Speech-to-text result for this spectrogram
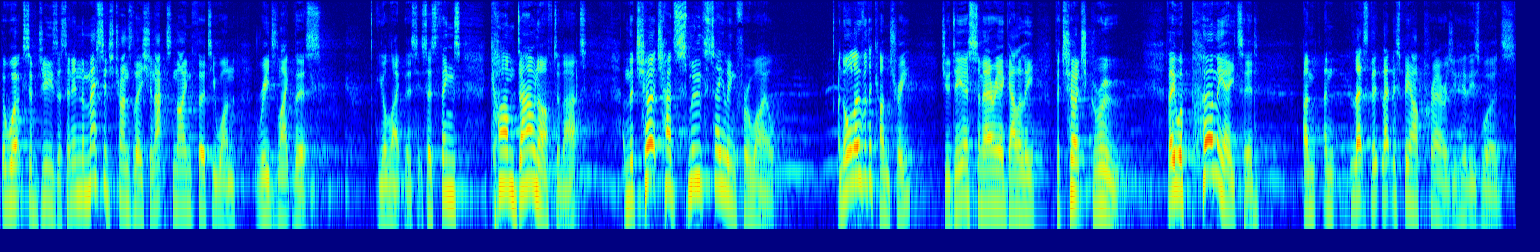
the works of Jesus. And in the message translation, Acts 9:31 reads like this. You'll like this. It says, Things calmed down after that, and the church had smooth sailing for a while. And all over the country, Judea, Samaria, Galilee, the church grew. They were permeated, and, and let's, let this be our prayer as you hear these words.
